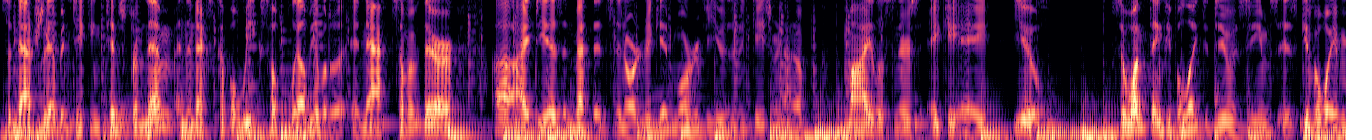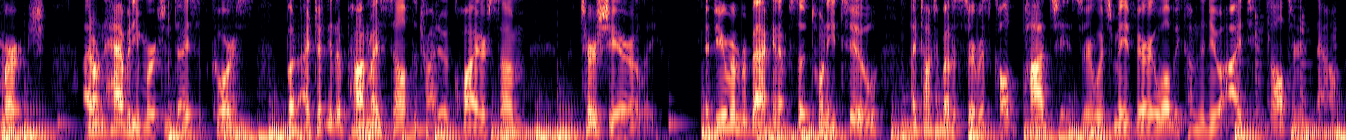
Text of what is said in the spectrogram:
So, naturally, I've been taking tips from them. In the next couple weeks, hopefully, I'll be able to enact some of their uh, ideas and methods in order to get more reviews and engagement out of my listeners, aka you. So, one thing people like to do, it seems, is give away merch. I don't have any merchandise, of course, but I took it upon myself to try to acquire some tertiarily. If you remember back in episode 22, I talked about a service called Podchaser, which may very well become the new iTunes alternate now.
